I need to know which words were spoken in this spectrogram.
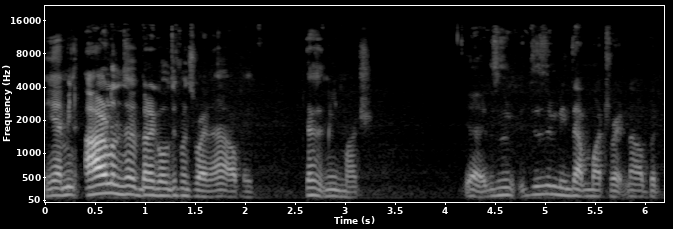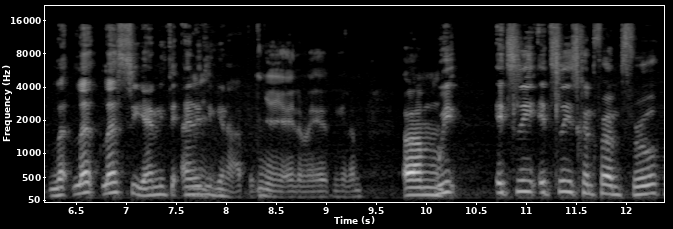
Yeah, I mean Ireland have a better goal difference right now, but doesn't mean much. Yeah it doesn't it doesn't mean that much right now but let let let's see anything anything mm. can happen Yeah, yeah, mean, I mean, um, we Italy Italy's confirmed through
